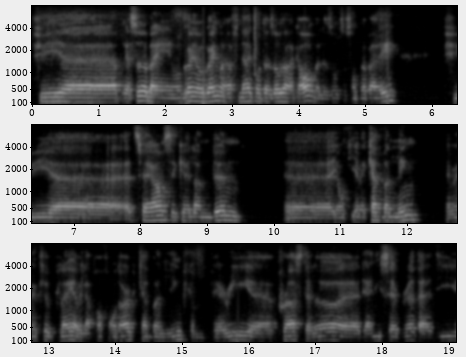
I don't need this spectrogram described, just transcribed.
Puis euh, après ça, ben, on gagne, on gagne en finale contre eux autres encore, les autres se sont préparés. Puis euh, la différence, c'est que London, euh, ont- il y avait quatre bonnes lignes. Il y avait un club plein avec la profondeur puis quatre bonnes lignes. Puis comme Perry, euh, Prost était là, euh, Danny Severett a dit,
